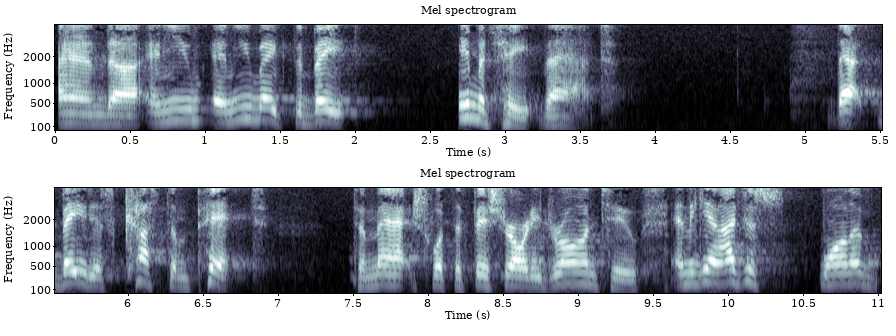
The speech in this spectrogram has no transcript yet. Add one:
and, uh, and, you, and you make the bait imitate that. That bait is custom picked to match what the fish are already drawn to. And again, I just want to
